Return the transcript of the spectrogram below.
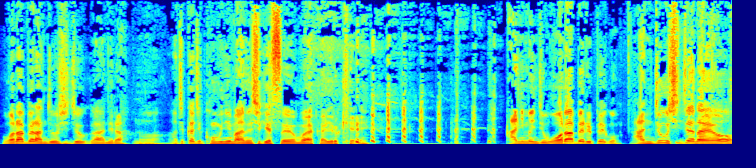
워라벨 안 좋으시죠가 아니라 어, 아직까지 고민이 많으시겠어요? 뭐 약간 이렇게. 아니면 이제 워라벨을 빼고 안 좋으시잖아요.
